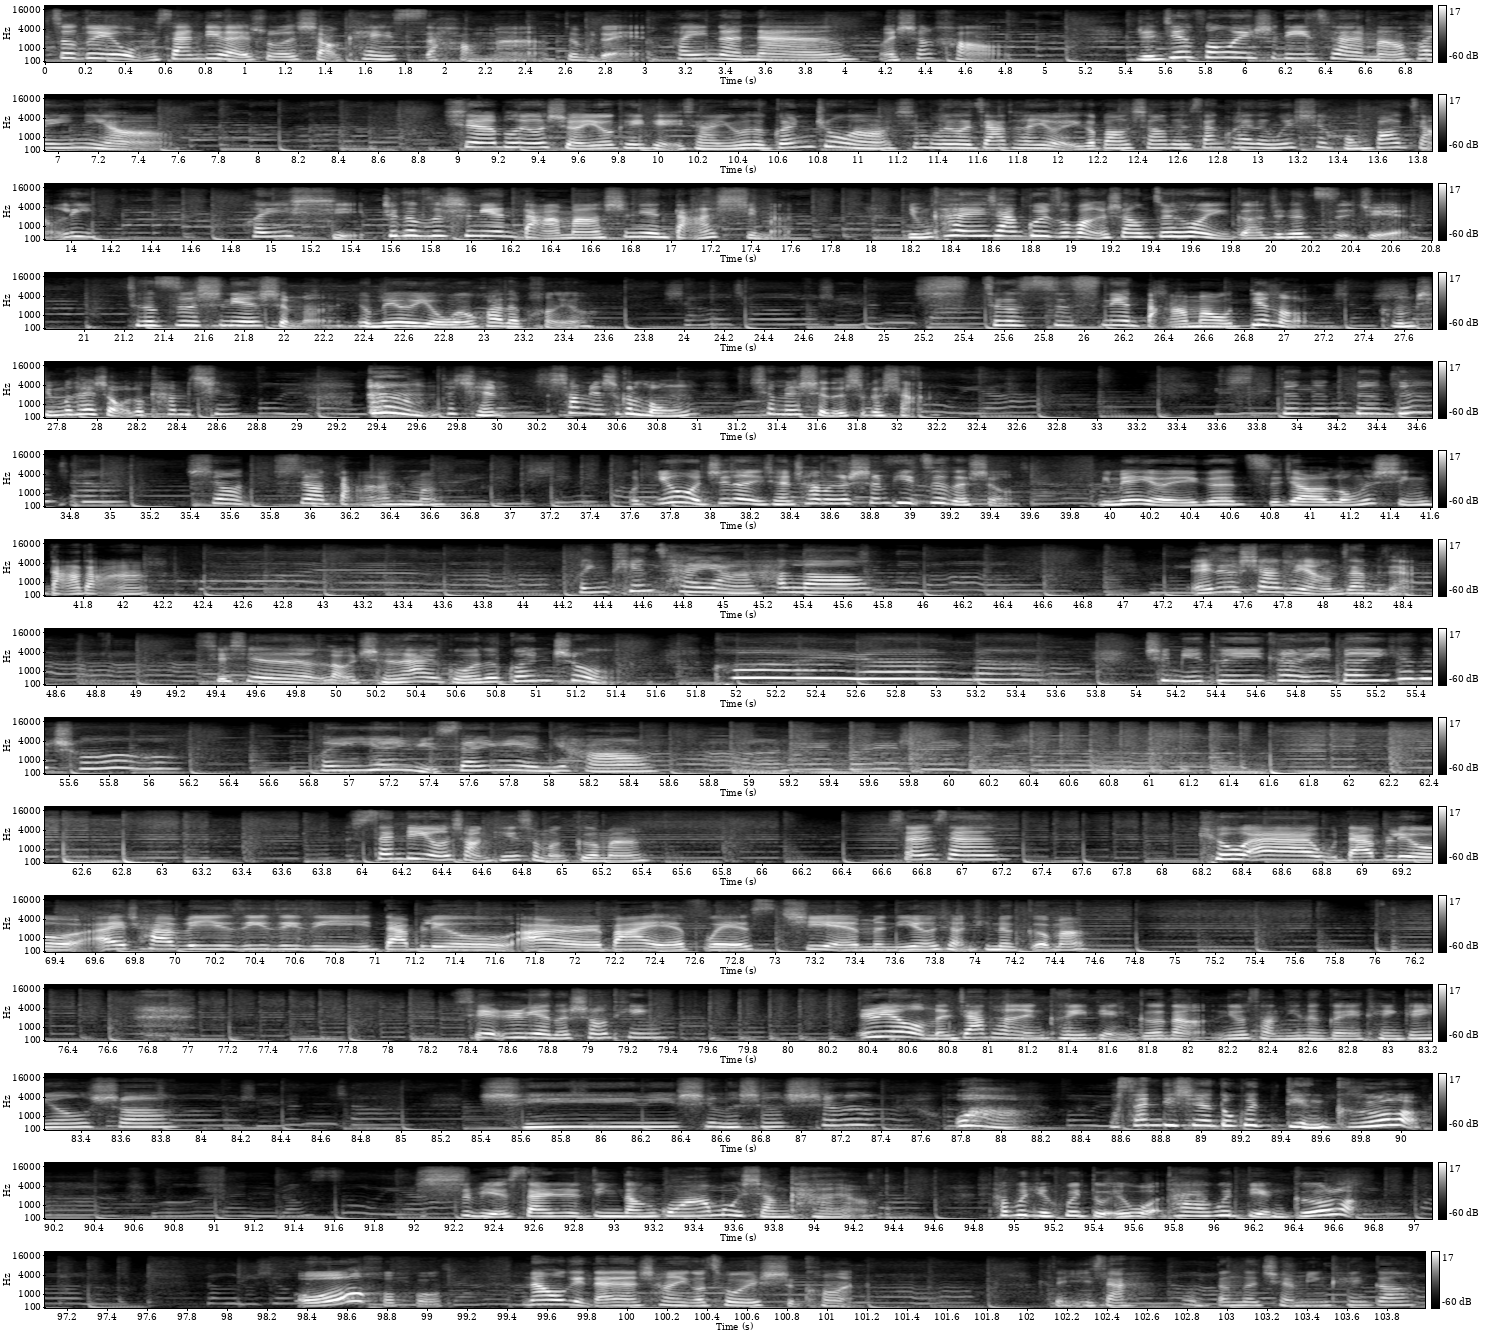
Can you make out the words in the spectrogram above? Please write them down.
这对于我们三弟来说小 case 好吗？对不对？欢迎暖暖，晚上好。人间风味是第一次来吗？欢迎你啊！新来朋友喜欢优可以点一下优的关注啊！新朋友加团有一个报销的三块的微信红包奖励。欢迎喜，这个字是念达吗？是念达喜吗？你们看一下贵族榜上最后一个这个子爵，这个字是念什么？有没有有文化的朋友？这个字是念达吗？我电脑可能屏幕太小，我都看不清。它前上面是个龙，下面写的是个啥？噔噔噔噔噔。是要是要打是吗？我因为我记得以前唱那个生僻字的时候，里面有一个词叫龙行达达。欢迎天才呀，Hello。哎，那个夏志阳在不在？谢谢老陈爱国的关注。快人呐，请别推开半夜的窗。欢迎烟雨三月，你好。三弟有想听什么歌吗？三三 Q I 五 W I 叉 V Z Z Z W 二八 F S 七 M，你有想听的歌吗？谢谢日月的收听，日月我们加团也可以点歌的，你有想听的歌也可以跟悠悠说。哇，我三弟现在都会点歌了。士别三日，叮当刮目相看呀！他不仅会怼我，他还会点歌了。哦吼吼，那我给大家唱一个《错位时空》啊！等一下，我登的全民 K 歌。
